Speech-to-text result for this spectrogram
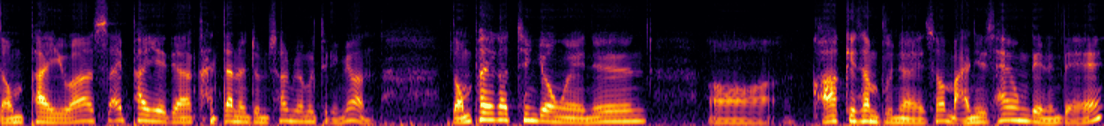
numpy와 scipy에 대한 간단한 좀 설명을 드리면 numpy 같은 경우에는 어, 과학계산 분야에서 많이 사용되는데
